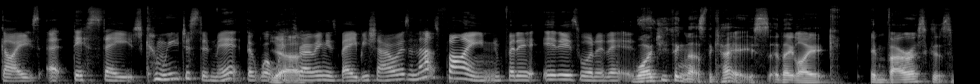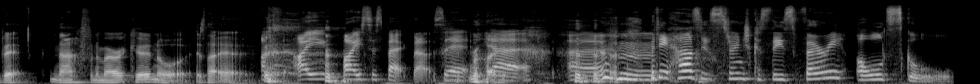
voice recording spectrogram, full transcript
guys, at this stage, can we just admit that what Yeah. we're throwing is baby showers? And that's fine, but it, it is what it is. Why do you think that's the case? Are they like embarrassed because it's a bit naff and American, or is that it? I, I suspect that's it. Right. Yeah. Um, But it has, it's strange because these very old school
